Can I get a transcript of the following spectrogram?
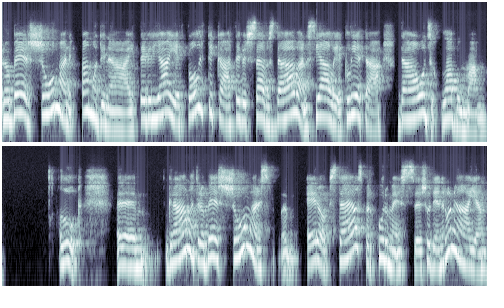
Roberts Šūmani pamudināja, tev ir jāiet politikā, tev ir savas dāvanas jāliek lietā daudzu labumam. Lūk, grāmata Roberts Šūmanis, um, Eiropas tēls, par kuru mēs šodien runājam,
